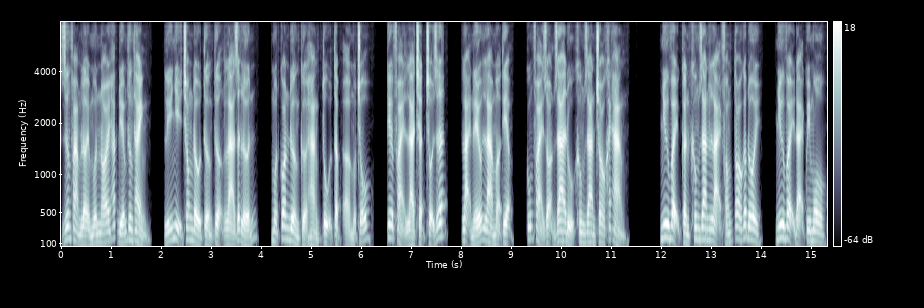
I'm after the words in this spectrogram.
Dương Phàm lời muốn nói hắc điếm thương thành, Lý Nhị trong đầu tưởng tượng là rất lớn, một con đường cửa hàng tụ tập ở một chỗ, kia phải là chật trội rất, lại nếu là mở tiệm, cũng phải dọn ra đủ không gian cho khách hàng. Như vậy cần không gian lại phóng to gấp đôi, như vậy đại quy mô,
